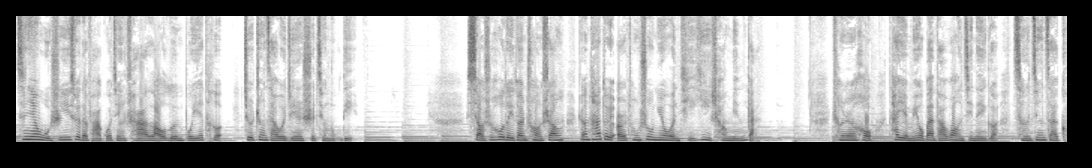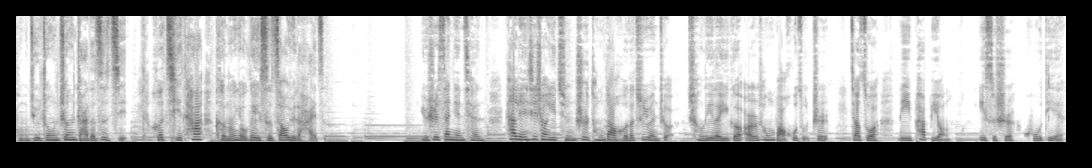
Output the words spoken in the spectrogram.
今年五十一岁的法国警察劳伦·博耶特就正在为这件事情努力。小时候的一段创伤让他对儿童受虐问题异常敏感。成人后，他也没有办法忘记那个曾经在恐惧中挣扎的自己和其他可能有类似遭遇的孩子。于是，三年前，他联系上一群志同道合的志愿者，成立了一个儿童保护组织，叫做 “Le Papillon”，意思是蝴蝶。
